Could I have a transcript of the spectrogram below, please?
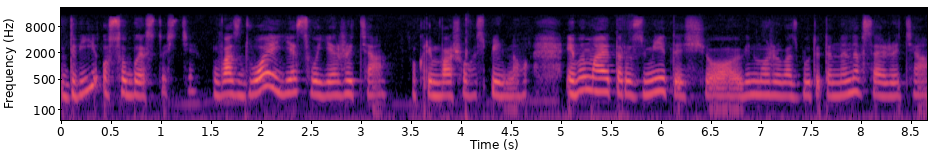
дві особистості. У вас двоє є своє життя. Окрім вашого спільного. І ви маєте розуміти, що він може у вас бути там не на все життя.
